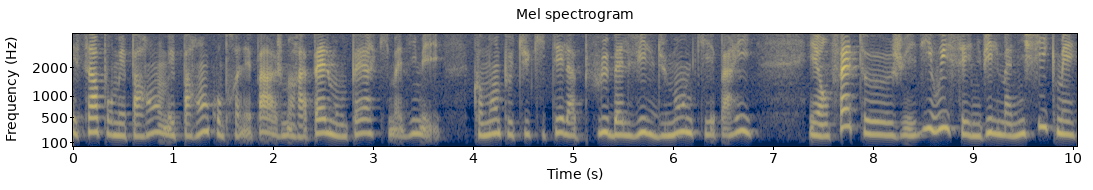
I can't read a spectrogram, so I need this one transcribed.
Et ça, pour mes parents, mes parents ne comprenaient pas. Je me rappelle mon père qui m'a dit Mais comment peux-tu quitter la plus belle ville du monde qui est Paris? Et en fait, euh, je lui ai dit Oui, c'est une ville magnifique, mais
